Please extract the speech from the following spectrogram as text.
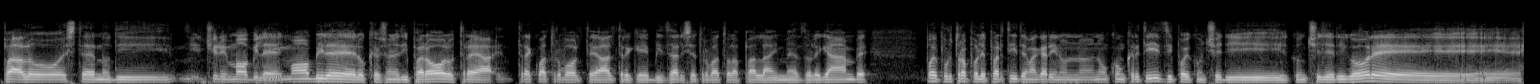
palo esterno di sì, Ciro Immobile. Immobile, l'occasione di Parolo, 3-4 volte altre che Bizzarri si è trovato la palla in mezzo alle gambe. Poi purtroppo le partite magari non, non concretizzi, poi concedi, concedi rigore e,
